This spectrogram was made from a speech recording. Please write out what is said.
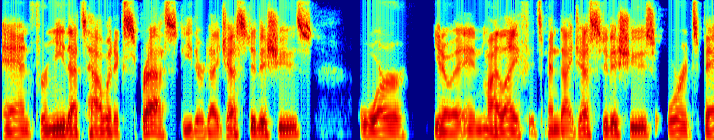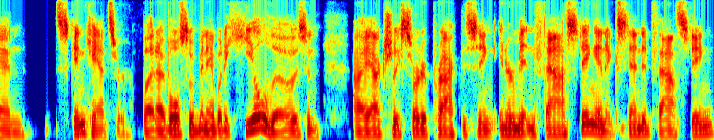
And for me, that's how it expressed either digestive issues or you know, in my life, it's been digestive issues or it's been skin cancer. But I've also been able to heal those. And I actually started practicing intermittent fasting and extended fasting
